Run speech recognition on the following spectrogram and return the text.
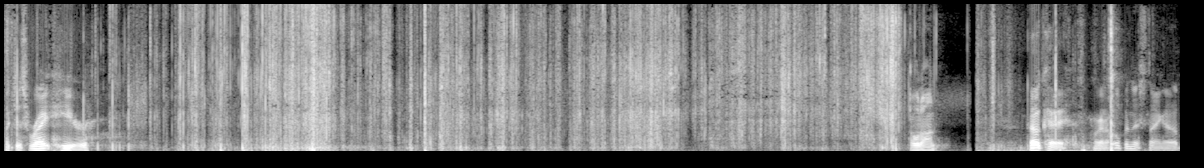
which is right here. Hold on. Okay, we're going to open this thing up.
